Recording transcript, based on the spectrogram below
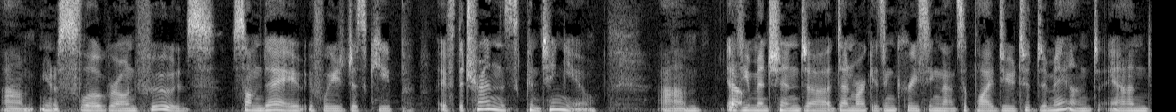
um, you know slow grown foods someday if we just keep if the trends continue. Um, as you mentioned, uh, Denmark is increasing that supply due to demand. And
